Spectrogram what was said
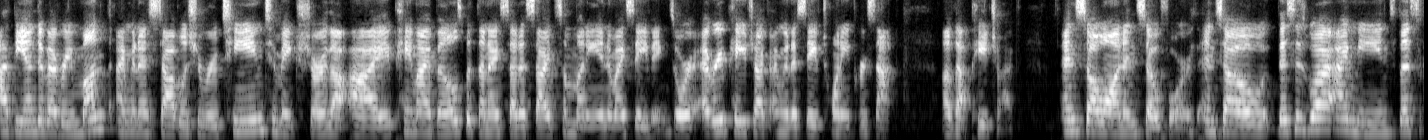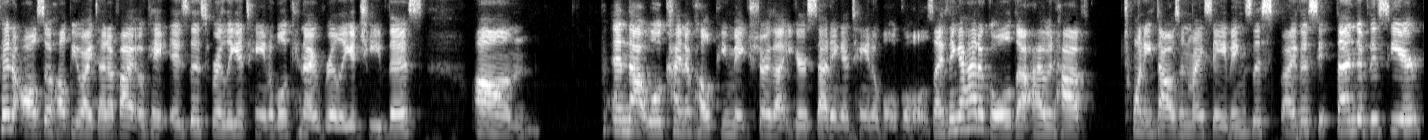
at the end of every month, I'm going to establish a routine to make sure that I pay my bills, but then I set aside some money into my savings. Or every paycheck, I'm going to save 20% of that paycheck and so on and so forth. And so this is what I mean. This can also help you identify okay, is this really attainable? Can I really achieve this? Um, and that will kind of help you make sure that you're setting attainable goals. I think I had a goal that I would have 20,000 my savings this by this the end of this year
